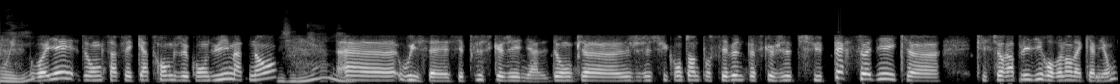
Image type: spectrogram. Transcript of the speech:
Oui. Vous voyez, donc ça fait quatre ans que je conduis maintenant. Génial. Euh, oui, c'est plus que génial. Donc euh, je suis contente pour Steven parce que je suis persuadée que qu'il se fera plaisir au volant d'un camion.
